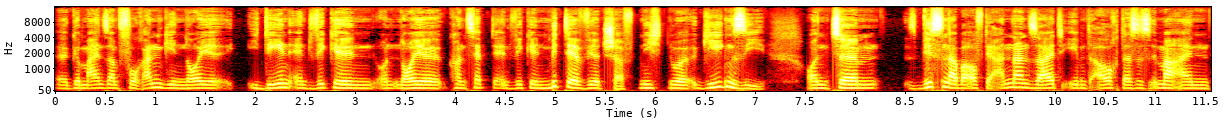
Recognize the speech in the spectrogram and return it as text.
äh, gemeinsam vorangehen, neue Ideen entwickeln und neue Konzepte entwickeln mit der Wirtschaft, nicht nur gegen sie. Und ähm, wissen aber auf der anderen Seite eben auch, dass es immer einen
